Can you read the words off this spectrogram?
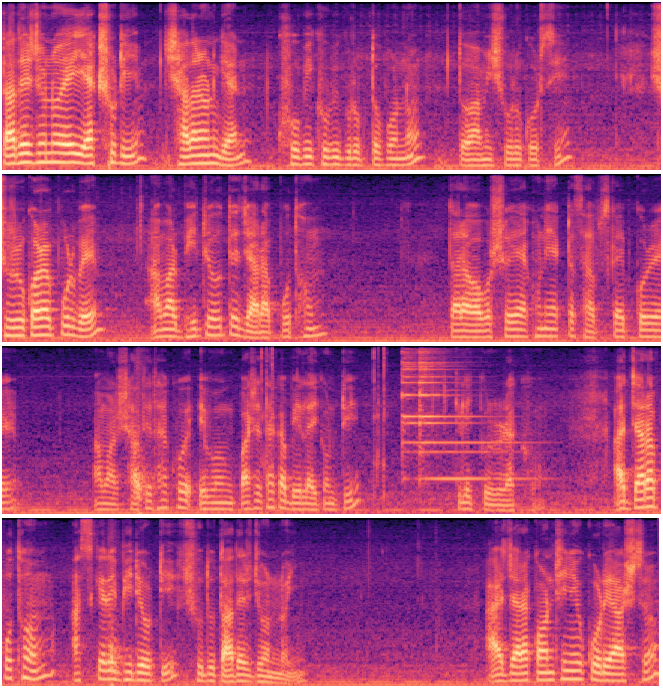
তাদের জন্য এই একশোটি সাধারণ জ্ঞান খুবই খুবই গুরুত্বপূর্ণ। তো আমি শুরু করছি। শুরু করার পূর্বে আমার ভিডিওতে যারা প্রথম, তারা অবশ্যই এখনই একটা সাবস্ক্রাইব করে আমার সাথে থাকো এবং পাশে থাকা বেল আইকনটি ক্লিক করে রাখো। আর যারা প্রথম, আজকের এই ভিডিওটি শুধু তাদের জন্যই। আর যারা কন্টিনিউ করে আসছো,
